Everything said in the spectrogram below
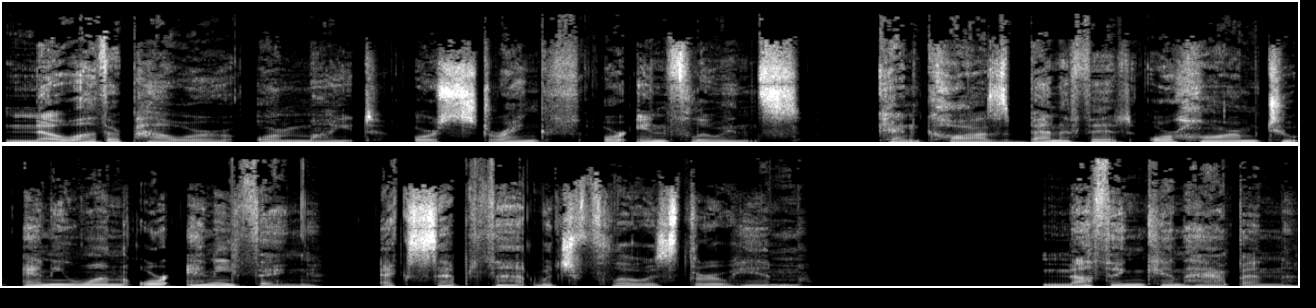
No other power or might or strength or influence can cause benefit or harm to anyone or anything except that which flows through Him. Nothing can happen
